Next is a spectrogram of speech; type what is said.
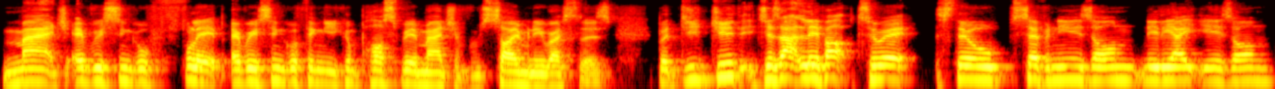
match, every single flip, every single thing you can possibly imagine from so many wrestlers. But do, do does that live up to it? Still seven years on, nearly eight years on.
